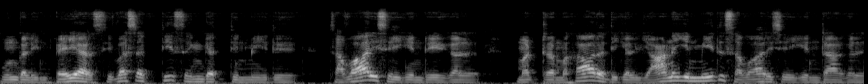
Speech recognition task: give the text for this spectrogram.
உங்களின் பெயர் சிவசக்தி சிங்கத்தின் மீது சவாரி செய்கின்றீர்கள். மற்ற மகாரதிகள் யானையின் மீது சவாரி செய்கின்றார்கள்.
